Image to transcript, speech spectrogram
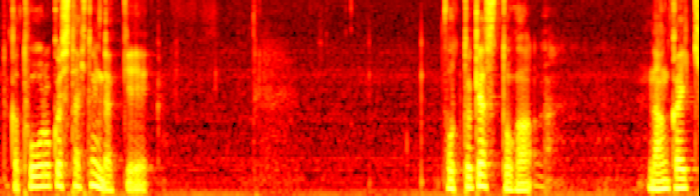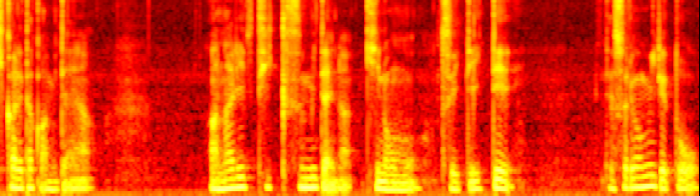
なんか登録した人にだけポッドキャストが何回聞かれたかみたいなアナリティクスみたいな機能もついていてでそれを見ると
